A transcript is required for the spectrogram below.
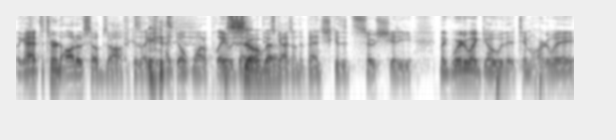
Like I have to turn auto subs off because like I don't want to play with them so with these guys on the bench because it's so shitty. Like where do I go with it? Tim Hardaway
